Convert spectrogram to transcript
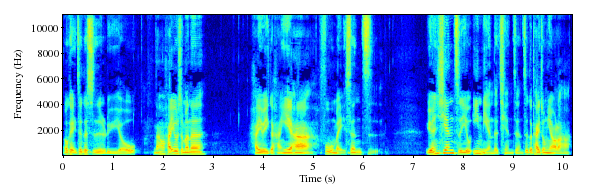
OK，这个是旅游，然后还有什么呢？还有一个行业哈，赴美生子，原先只有一年的签证，这个太重要了哈。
